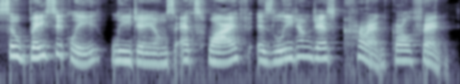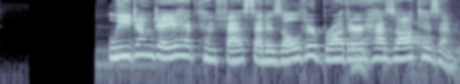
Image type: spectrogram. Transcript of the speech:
So basically, Lee Jae-yong's ex-wife is Lee Jung-jae's current girlfriend. Lee Jung-jae had confessed that his older brother has autism.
